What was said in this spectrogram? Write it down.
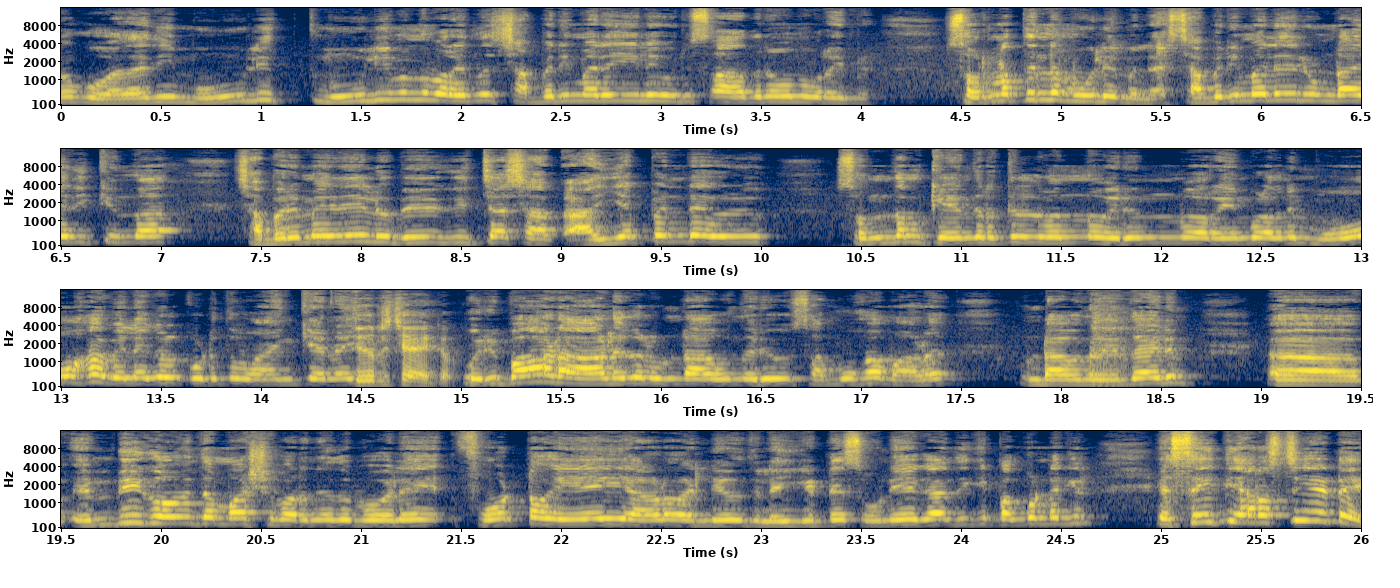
നോക്കൂ. അതായത് ഈ മൂല്യ മൂല്യം എന്ന് പറയുന്നത് ശബരിമലയിലെ ഒരു സാധനം എന്ന് പറയുമ്പോൾ സ്വർണത്തിന്റെ മൂല്യമല്ല. ശബരിമലയിൽ ഉണ്ടായിരിക്കുന്ന ശബരിമലയിൽ ഉപയോഗിച്ച അയ്യപ്പന്റെ ഒരു സ്വന്തം കേന്ദ്രത്തിൽ നിന്ന് വരും എന്ന് പറയുമ്പോൾ അതിന് മോഹ വിലകൾ കൊടുത്ത് വാങ്ങിക്കാനായി തീർച്ചയായിട്ടും. ഒരുപാട് ആളുകൾ ഉണ്ടാകുന്ന ഒരു സമൂഹമാണ് ഉണ്ടാകുന്നത്. എന്തായാലും എം പി ഗോവിന്ദ മാഷ് പറഞ്ഞതുപോലെ ഫോട്ടോ എ ആണോ അല്ലയോ എന്ന് തെളിയിക്കട്ടെ. സോണിയാഗാന്ധിക്ക് പങ്കുണ്ടെങ്കിൽ എസ് ഐ ടി അറസ്റ്റ് ചെയ്യട്ടെ.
